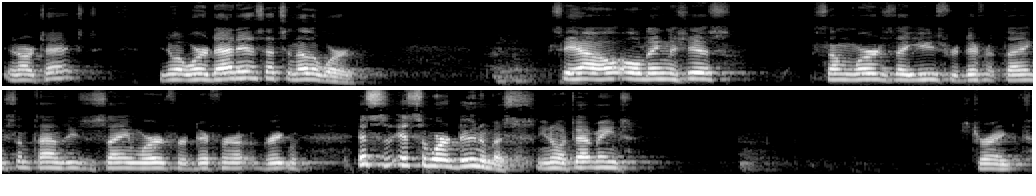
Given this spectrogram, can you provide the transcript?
in our text? You know what word that is? That's another word. See how Old English is? Some words they use for different things. Sometimes use the same word for different Greek. It's, it's the word dunamis. You know what that means? Strength.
